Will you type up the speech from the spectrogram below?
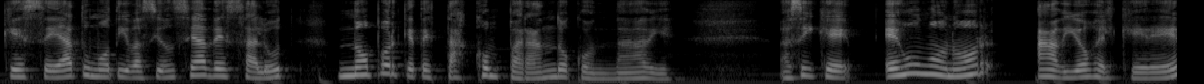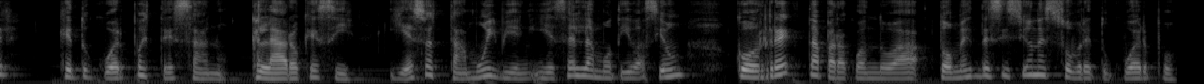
que sea tu motivación sea de salud, no porque te estás comparando con nadie. Así que es un honor a Dios el querer que tu cuerpo esté sano. Claro que sí. Y eso está muy bien. Y esa es la motivación correcta para cuando tomes decisiones sobre tu cuerpo.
